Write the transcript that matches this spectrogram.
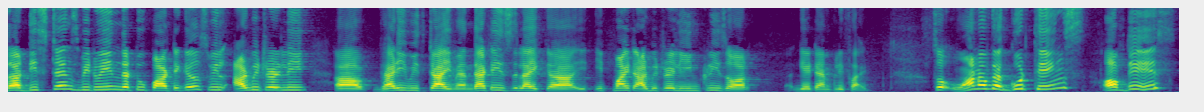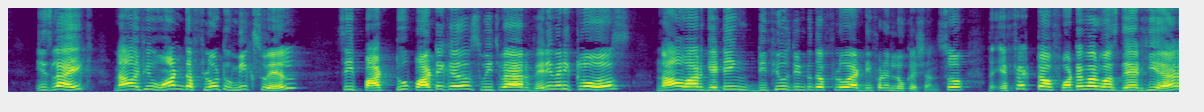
the distance between the two particles will arbitrarily uh, vary with time and that is like uh, it might arbitrarily increase or get amplified. So, one of the good things of this is like now if you want the flow to mix well see part two particles which were very very close now are getting diffused into the flow at different locations. So, the effect of whatever was there here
